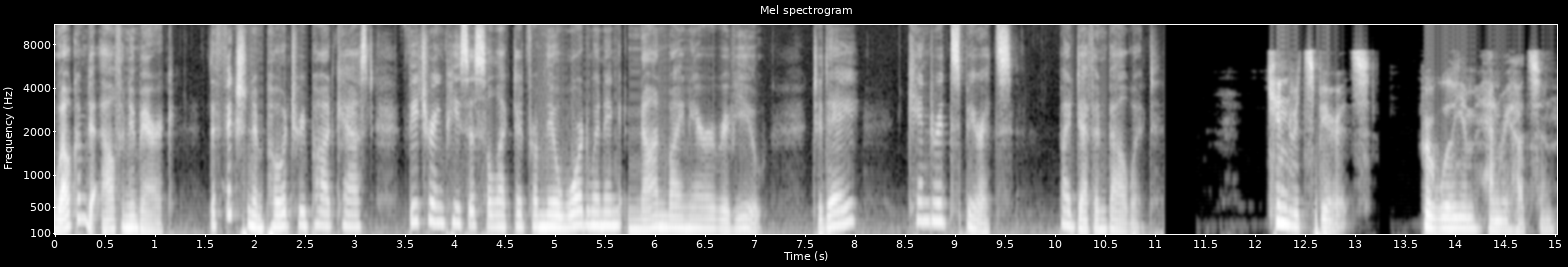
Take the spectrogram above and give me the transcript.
Welcome to Alphanumeric, the fiction and poetry podcast featuring pieces selected from the award winning NonBinary Review. Today, Kindred Spirits by Devon Balwit. Kindred Spirits for William Henry Hudson.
